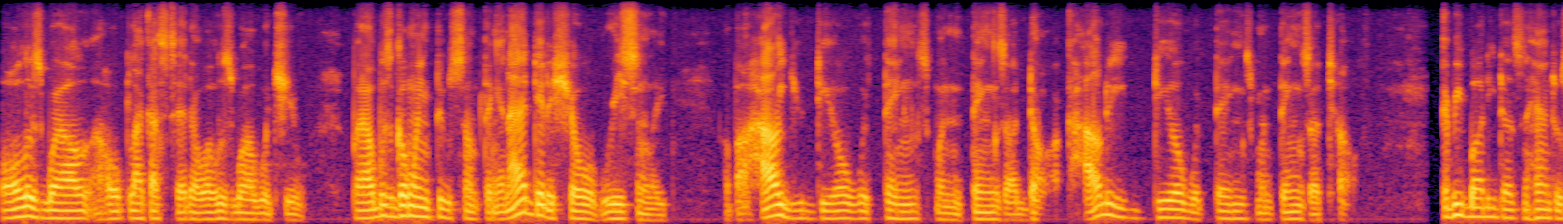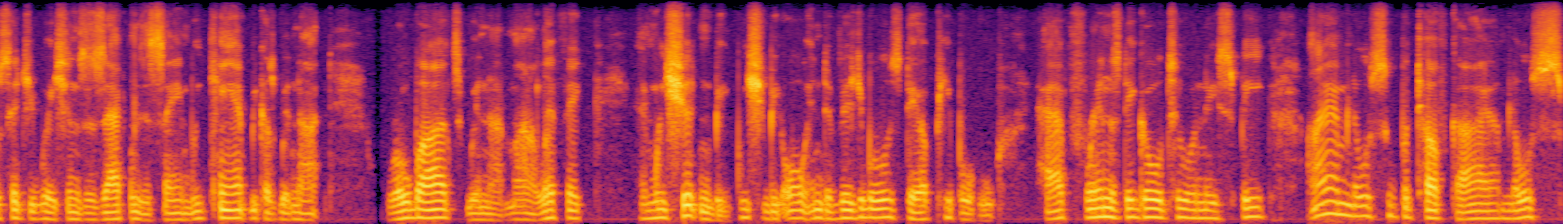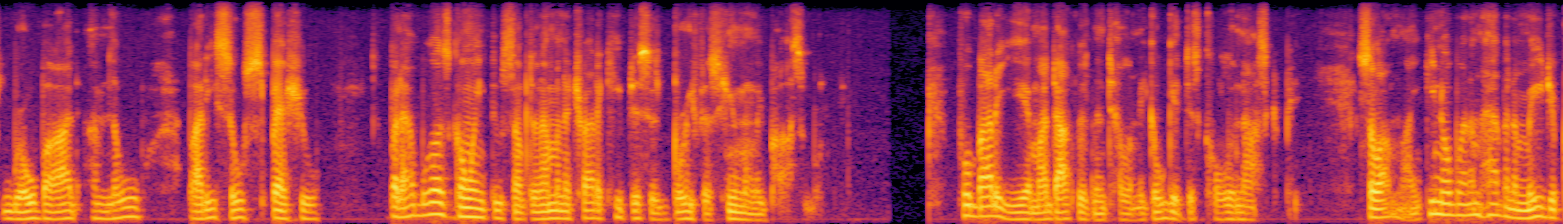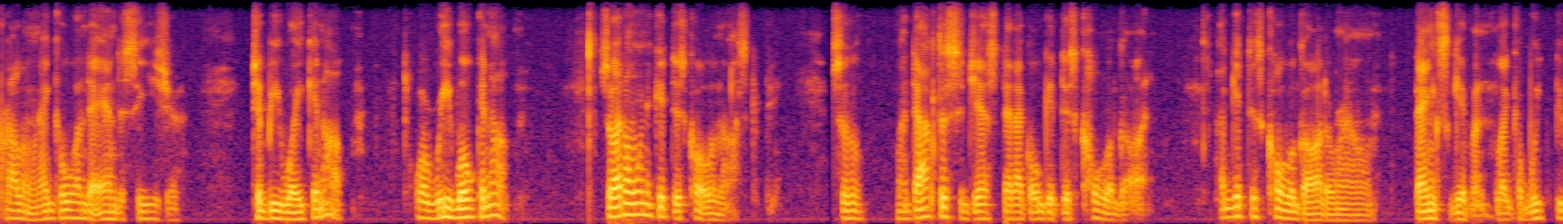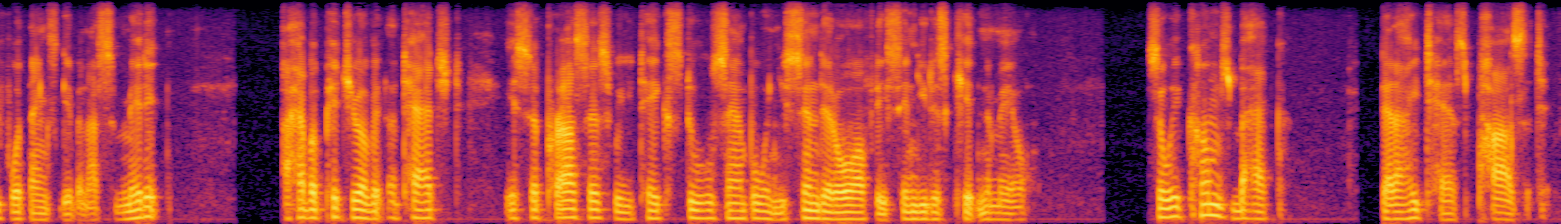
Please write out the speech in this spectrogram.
All is well. I hope, like I said, all is well with you. But I was going through something, and I did a show recently about how you deal with things when things are dark. How do you deal with things when things are tough? Everybody doesn't handle situations exactly the same. We can't because we're not robots, we're not monolithic, and we shouldn't be. We should be all individuals. There are people who have friends they go to and they speak. I am no super tough guy. I'm no robot. I'm nobody so special. But I was going through something. I'm going to try to keep this as brief as humanly possible. For about a year, my doctor's been telling me, go get this colonoscopy. So I'm like, you know what? I'm having a major problem when I go under anesthesia to be waking up or re-woken up. So I don't want to get this colonoscopy. So my doctor suggests that I go get this Cologuard. I get this Cologuard around Thanksgiving, like a week before Thanksgiving. I submit it. I have a picture of it attached. It's a process where you take stool sample and you send it off. They send you this kit in the mail. So it comes back that I test positive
